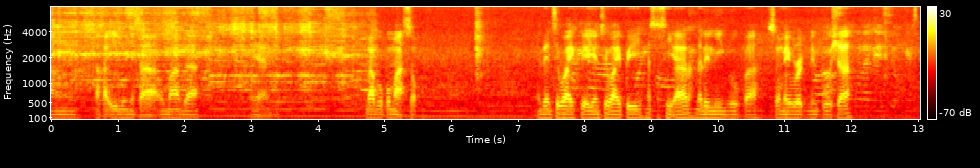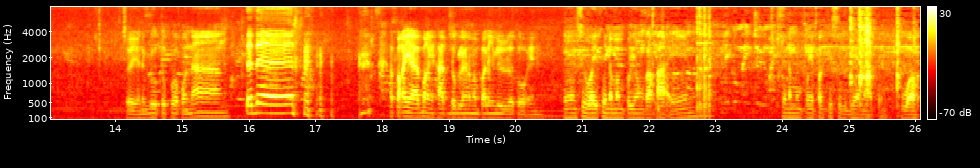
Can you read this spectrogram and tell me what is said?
ng kakainin niya sa umaga. Ayan. Bago pumasok. And then si wifey, ayun si wifey, nasa CR, naliligo pa. So may work din po siya. So ayun, nagluto po ako ng tadan! Napakayabang, yung hotdog lang naman pala yung lulutuin. Ayan, si wifey naman po yung kakain. Siya naman po yung pagsisilbihan natin. Wow!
